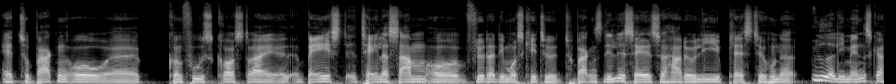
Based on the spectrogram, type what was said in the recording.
at tobakken og øh, konfus øh, based taler sammen, og flytter de måske til tobakkens lille sal, så har du jo lige plads til 100 yderligere mennesker,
